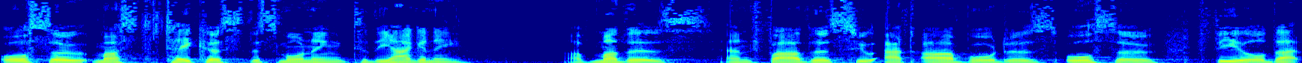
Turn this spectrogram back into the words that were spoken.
also must take us this morning to the agony of mothers and fathers who at our borders also feel that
